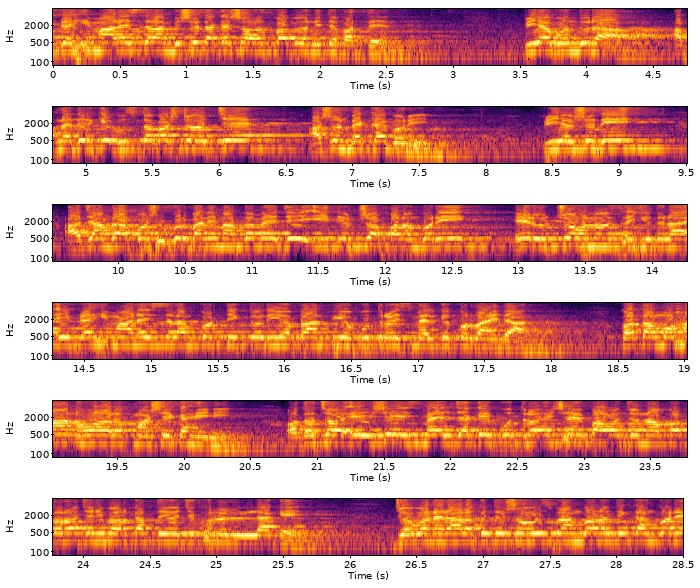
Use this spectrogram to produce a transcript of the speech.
ইব্রাহিম আল ইসলাম বিষয়টাকে সহজভাবেও নিতে পারতেন। প্রিয় বন্ধুরা, আপনাদেরকে বুঝতে কষ্ট হচ্ছে, আসুন ব্যাখ্যা করি। প্রিয় সুদী আজ আমরা পশু কোরবানির মাধ্যমে যে ঈদ উৎসব পালন করি, এর উৎস হলো সৈয়দুনা ইব্রাহিম আলাইসালাম কর্তৃক তদীয় প্রাণপ্রিয় পুত্র ইসমাইলকে কোরবানি দান। কত মহান আলোকময় সে কাহিনী। অথচ এই সে ইসমাইল যাকে পুত্র হিসেবে পাওয়ার জন্য কত রজনী বরকাপ্ত হয়েছে খলিলুল্লাহকে। যৌবনের আলোকিত সবুজ প্রাঙ্গণ অতিক্রম করে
